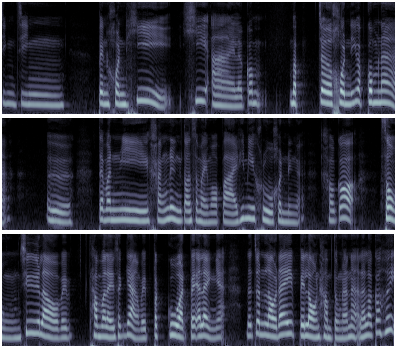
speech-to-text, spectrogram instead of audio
จริง ๆเป็นคนที่ขี้อายแล้วก็แบบเจอคนที่แบบก้มหน้า เออ แต่มันมีครั้งหนึ่งตอนสมัยมปลายที่มีครูคนหนึ่งอะ่ะเขาก็ส่งชื่อเราไปทำอะไรสักอย่างไปประกวดไปอะไรอย่างเงี้ย แล้วจนเราได้ไปลองทำตรงนั้นอะ่ะ แล้วเราก็เฮ้ย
